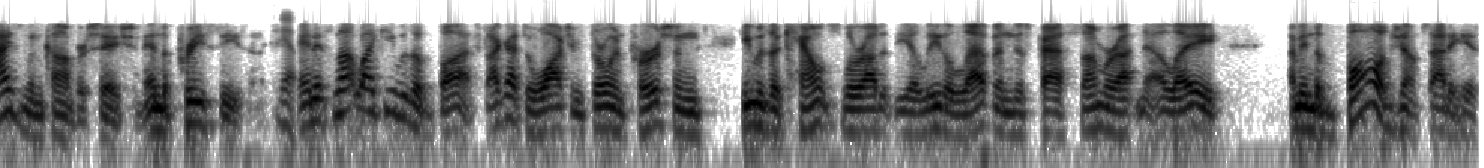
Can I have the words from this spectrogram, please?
Heisman conversation in the preseason. Yep. And it's not like he was a bust. I got to watch him throw in person. He was a counselor out at the Elite 11 this past summer out in LA. I mean, the ball jumps out of his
